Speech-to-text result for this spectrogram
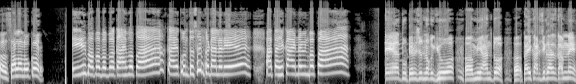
चला लवकर. ए बाबा बाबा काय बाबा? काय कोणतं संकट आलं रे आता हे काय नवीन बापा तू टेन्शन नको घेऊ. अ, मी आणतो. अ, काही काळजी करायचं काम नाही.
